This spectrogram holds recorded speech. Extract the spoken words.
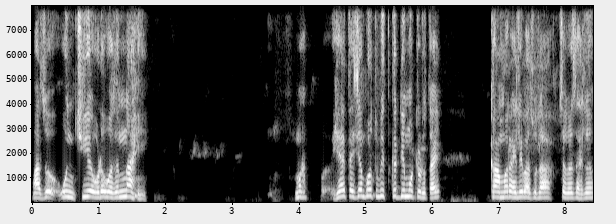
माझं उंची एवढं वजन नाही. मग ह्या त्याच्यामुळे तुम्ही इतकं डिमोटिवेट होताय. कामं राहिली बाजूला सगळं झालं.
